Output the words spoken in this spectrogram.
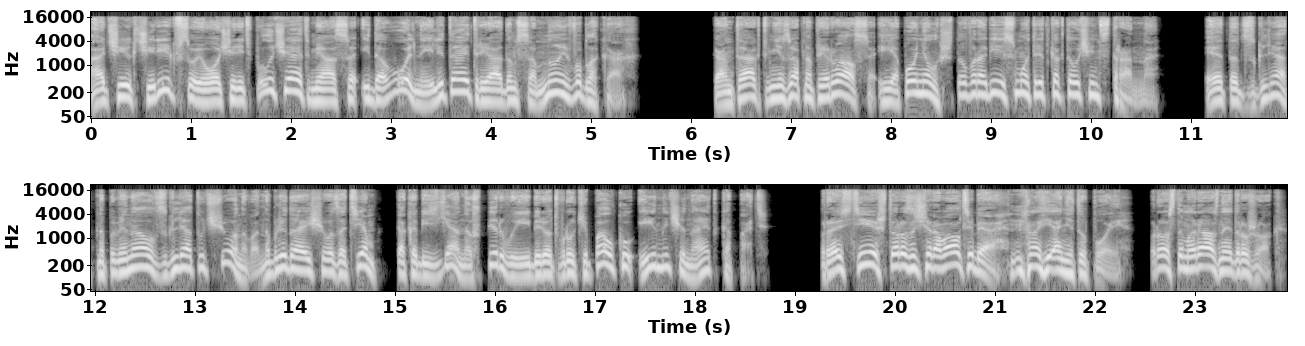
А Чик-Чирик, в свою очередь, получает мясо и, довольный, летает рядом со мной в облаках. Контакт внезапно прервался, и я понял, что воробей смотрит как-то очень странно. Этот взгляд напоминал взгляд ученого, наблюдающего за тем, как обезьяна впервые берет в руки палку и начинает копать. «Прости, что разочаровал тебя, но я не тупой. Просто мы разные, дружок.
